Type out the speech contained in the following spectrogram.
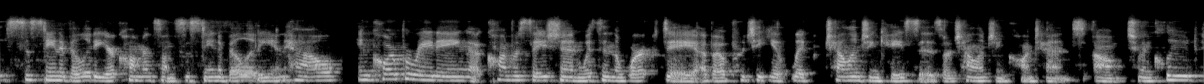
sustainability, your comments on sustainability and how incorporating a conversation within the workday about particular like challenging cases or challenging content um, to include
